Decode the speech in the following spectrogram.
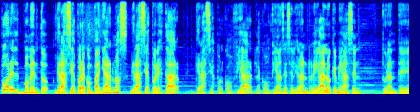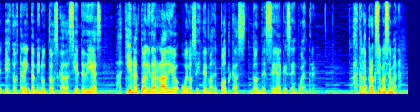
Por el momento, gracias por acompañarnos, gracias por estar, gracias por confiar. La confianza es el gran regalo que me hacen durante estos 30 minutos cada 7 días, aquí en Actualidad Radio o en los sistemas de podcast donde sea que se encuentren. Hasta la próxima semana.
